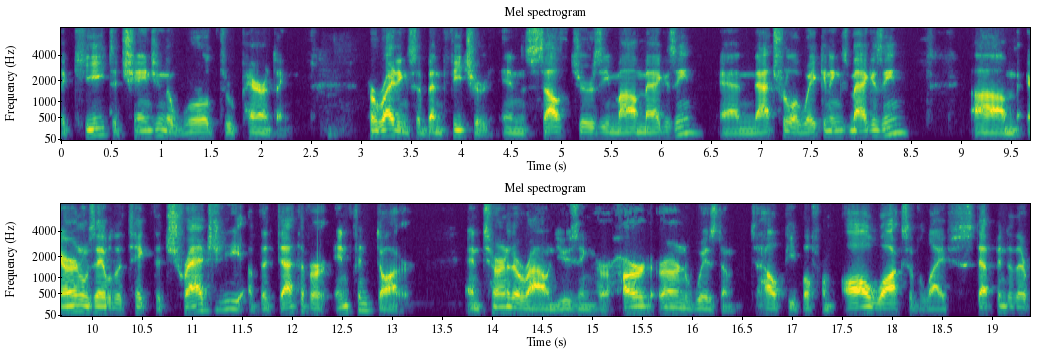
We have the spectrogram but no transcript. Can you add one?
The Key to Changing the World Through Parenting. Her writings have been featured in South Jersey Mom Magazine and Natural Awakenings Magazine. Um, Erin was able to take the tragedy of the death of her infant daughter and turn it around using her hard earned wisdom to help people from all walks of life step into their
